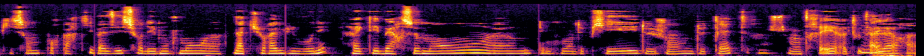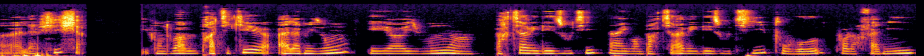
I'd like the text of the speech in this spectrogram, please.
qui sont pour partie basés sur des mouvements naturels du nouveau-né, avec des bercements, des mouvements de pieds, de jambes, de tête. Je te montrais tout à l'heure l'affiche. Ils vont devoir le pratiquer à la maison et ils vont partir avec des outils. Hein, ils vont partir avec des outils pour eux, pour leur famille,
